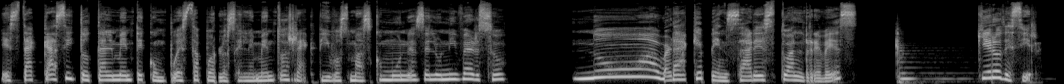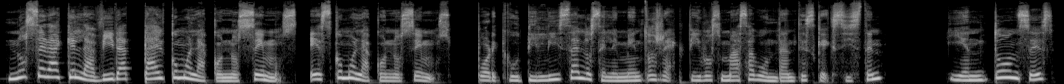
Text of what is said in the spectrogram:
está casi totalmente compuesta por los elementos reactivos más comunes del universo, ¿no habrá que pensar esto al revés? Quiero decir, ¿no será que la vida tal como la conocemos es como la conocemos porque utiliza los elementos reactivos más abundantes que existen? Y entonces,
